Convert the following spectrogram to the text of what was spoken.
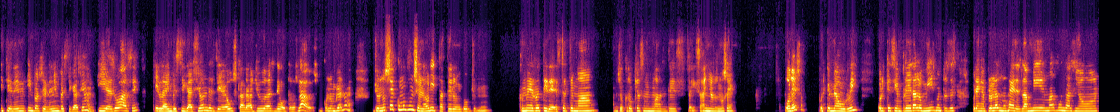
y tienen inversión en investigación y eso hace que la investigación les lleve a buscar ayudas de otros lados. En Colombia no. Yo no sé cómo funciona ahorita, te lo digo, yo me retiré de este tema, yo creo que hace más de seis años, no sé. Por eso, porque me aburrí porque siempre era lo mismo. Entonces, por ejemplo, las mujeres, la misma fundación,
